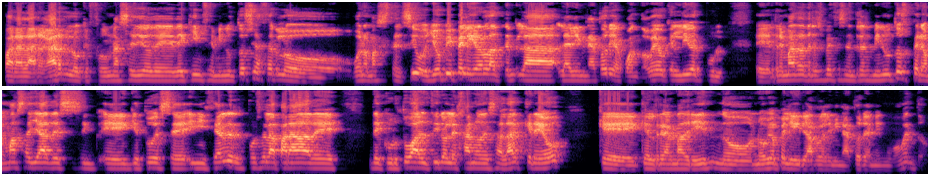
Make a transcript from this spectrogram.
para alargar lo que fue un asedio de, 15 minutos y hacerlo, bueno, más extensivo. Yo vi peligrar la, eliminatoria cuando veo que el Liverpool eh, remata tres veces en tres minutos, pero más allá de esas eh, inquietudes eh, iniciales, después de la parada de, de Courtois al tiro lejano de Salah, creo que, el Real Madrid no, no vio peligrar la eliminatoria en ningún momento.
